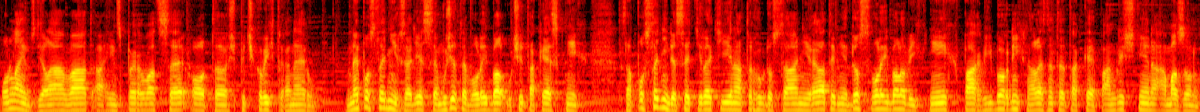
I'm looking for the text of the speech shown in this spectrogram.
online vzdělávat a inspirovat se od eh, špičkových trenérů. V neposlední řadě se můžete volejbal učit také z knih. Za poslední desetiletí je na trhu dostání relativně dost volejbalových knih, pár výborných naleznete také v angličtině na Amazonu.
